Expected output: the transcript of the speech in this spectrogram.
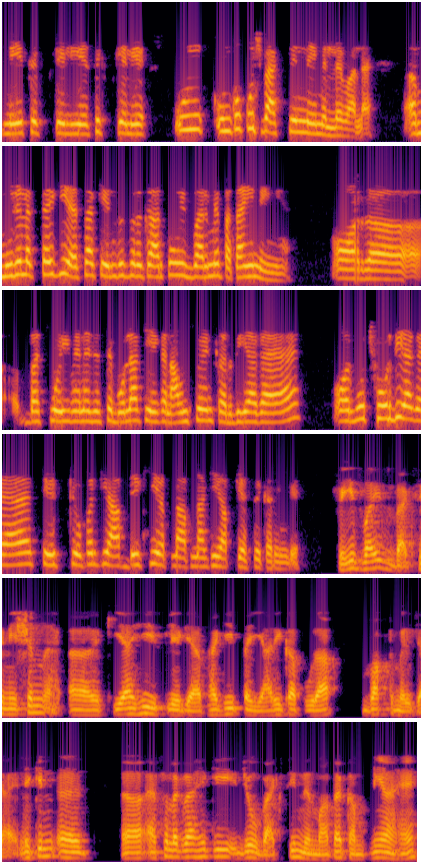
मे फिफ्थ के लिए सिक्स के लिए उन, उनको कुछ वैक्सीन नहीं मिलने वाला है। मुझे लगता है कि ऐसा केंद्र सरकार को इस बारे में पता ही नहीं है। और बस वही मैंने जैसे बोला कि एक अनाउंसमेंट कर दिया गया है और वो छोड़ दिया गया है स्टेट के ऊपर कि आप देखिए अपना अपना कि आप कैसे करेंगे। फ़ेज़ वाइज वैक्सीनेशन किया ही इसलिए गया था कि तैयारी का पूरा वक्त मिल जाए। लेकिन ऐसा लग रहा है कि जो वैक्सीन निर्माता कंपनियाँ हैं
